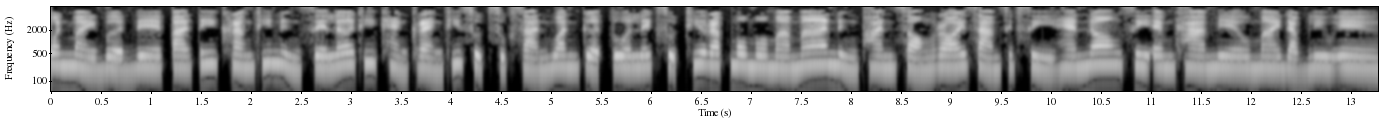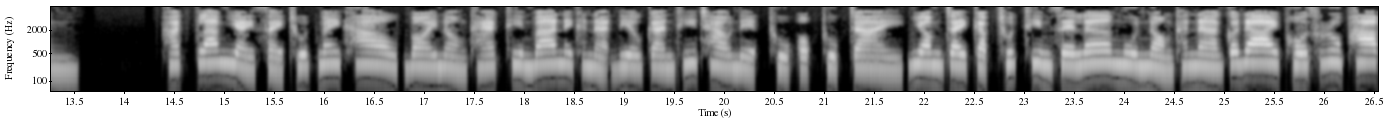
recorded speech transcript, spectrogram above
วันใหม่เบิร์ดเดย์ปาร์ตี้ครั้งที่หนึ่งเซเลอร์ที่แข่งแกร่งที่สุดสุขสันต์วันเกิดตัวเล็กสุดที่รับโมโมมาม่า 1,234 แฮนนอง CM คาเมลไม WM พัดกล้ามใหญ่ใส่ชุดไม่เข้า บอยหน่องแท็กทีมบ้านในขณะเดียวกันที่ชาวเน็ตถูกอกถูกใจ ยอมใจกับชุดทีมเซเลอร์มูลหน่องธนาก็ได้โพสต์รูปภาพ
